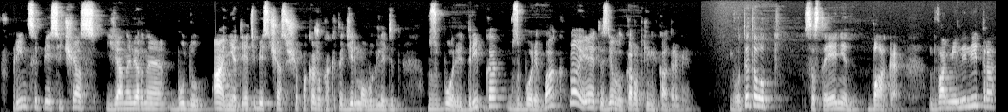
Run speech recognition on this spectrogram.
В принципе, сейчас я, наверное, буду... А, нет, я тебе сейчас еще покажу, как это дерьмо выглядит в сборе дрипка, в сборе бак. Ну, я это сделаю короткими кадрами. Вот это вот состояние бака. 2 миллилитра.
